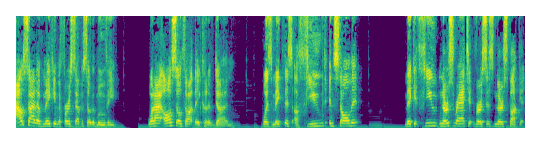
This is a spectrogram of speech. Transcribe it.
outside of making the first episode a movie, what I also thought they could have done was make this a feud installment, make it feud Nurse Ratched versus Nurse Bucket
